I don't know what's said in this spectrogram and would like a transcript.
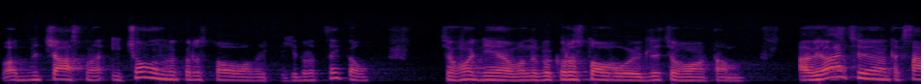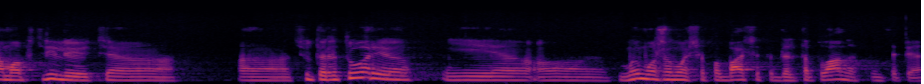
одночасно і човен використовували, і гідроцикл. Сьогодні вони використовують для цього там авіацію, так само обстрілюють е, цю територію, і е, ми можемо ще побачити дельтаплани, в принципі.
